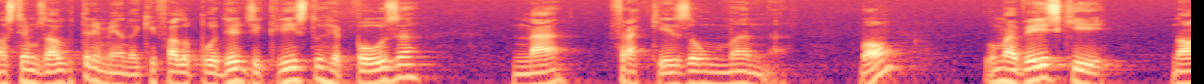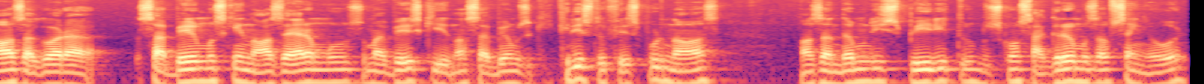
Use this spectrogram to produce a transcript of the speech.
nós temos algo tremendo. Aqui fala: o poder de Cristo repousa na fraqueza humana. Bom, uma vez que nós agora sabemos quem nós éramos, uma vez que nós sabemos o que Cristo fez por nós, nós andamos no Espírito, nos consagramos ao Senhor,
